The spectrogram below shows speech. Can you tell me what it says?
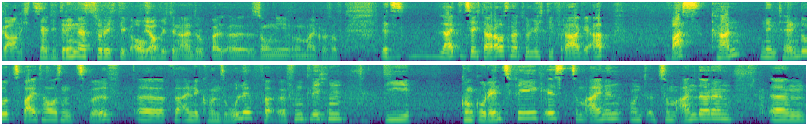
gar nichts. Ja, die drehen erst so richtig auf, Ja. habe ich den Eindruck bei äh, Sony und Microsoft. Jetzt leitet sich daraus natürlich die Frage ab, was kann Nintendo 2012 äh, für eine Konsole veröffentlichen, die konkurrenzfähig ist zum einen und zum anderen ähm,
